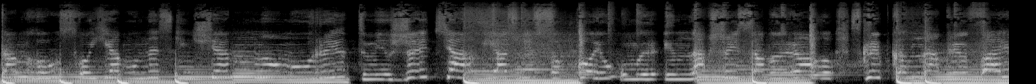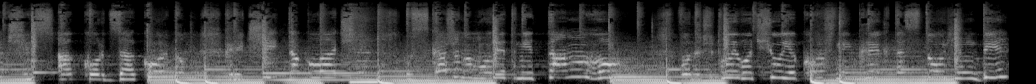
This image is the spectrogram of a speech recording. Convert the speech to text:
танго у своєму нескінченному ритмі життя в'язнів собою у мир інакший забирало, скрипка напіваючись, акорд за акордом кричить та плаче у скаженому ритмі танго. Вона чутливо чує кожний крик та стогін біль,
